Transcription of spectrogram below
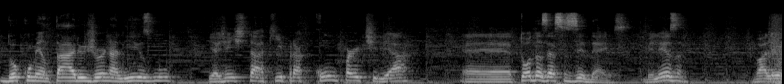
documentário, jornalismo. E a gente está aqui para compartilhar é, todas essas ideias, beleza? Valeu!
